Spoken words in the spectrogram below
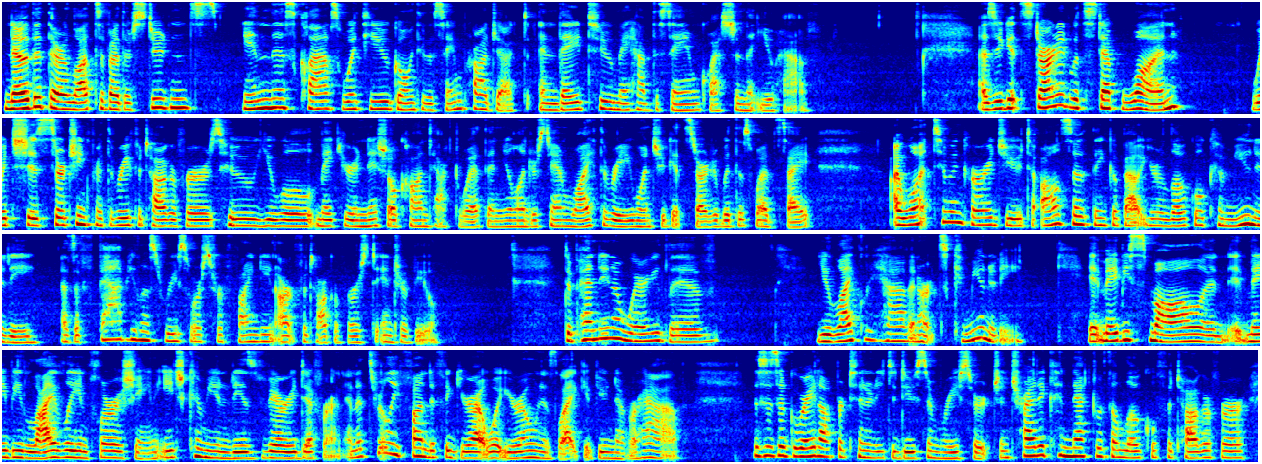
Know that there are lots of other students in this class with you going through the same project and they too may have the same question that you have. As you get started with step one, which is searching for three photographers who you will make your initial contact with, and you'll understand why three once you get started with this website. I want to encourage you to also think about your local community as a fabulous resource for finding art photographers to interview. Depending on where you live, you likely have an arts community. It may be small and it may be lively and flourishing. Each community is very different and it's really fun to figure out what your own is like if you never have. This is a great opportunity to do some research and try to connect with a local photographer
